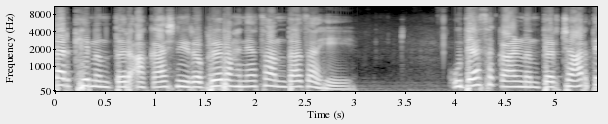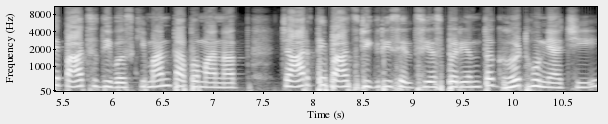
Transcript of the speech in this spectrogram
तारखेनंतर आकाश निरभ्र राहण्याचा अंदाज आहे. उद्या सकाळनंतर चार ते पाच दिवस किमान तापमानात चार ते पाच डिग्री सेल्सिअसपर्यंत घट होण्याची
